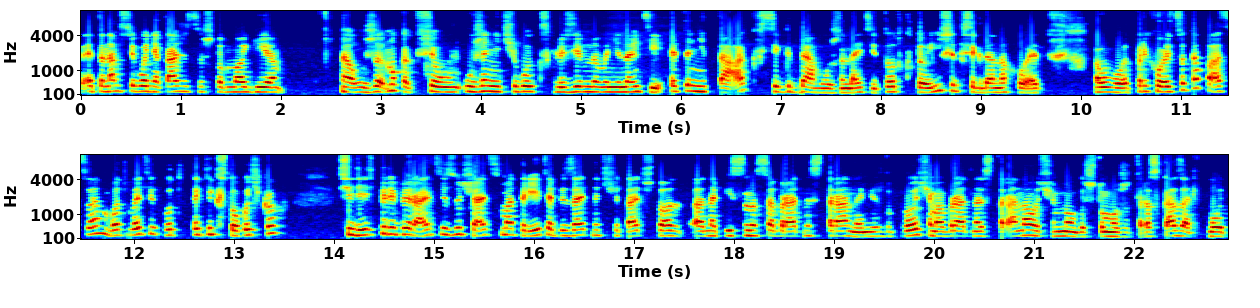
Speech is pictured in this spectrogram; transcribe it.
Это нам сегодня кажется, что многие уже, ну, как все, уже ничего эксклюзивного не найти. Это не так, всегда можно найти. Тот, кто ищет, всегда находит. Вот, приходится копаться вот в этих вот таких стопочках, сидеть, перебирать, изучать, смотреть, обязательно читать, что написано с обратной стороны. Между прочим, обратная сторона очень много что может рассказать, вплоть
